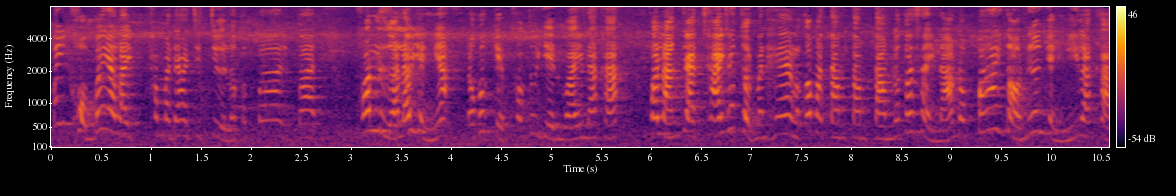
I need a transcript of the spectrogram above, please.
ไม่ขมไม่อะไรธรรมดาจืดๆแล้วก็ป้ายป้ายพอเหลือแล้วอย่างเนี้ยเราก็เก็บเข้าตู้เย็นไว้นะคะ พอหลังจากใช้ถ้าเกิดมันแห้งเราก็มาตำตำตำแล้วก็ น้ำแล้วป้ายต่อเนื่องอย่างนี้ละค่ะ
